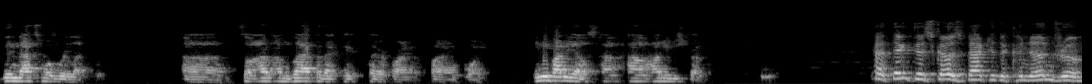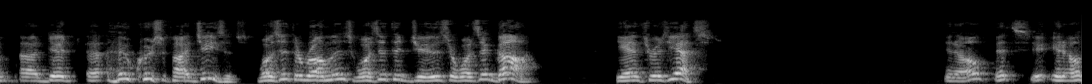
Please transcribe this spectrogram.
then that's what we're left with. Uh, so I'm, glad for that clarifying point. Anybody else? How, do you struggle? I think this goes back to the conundrum. Uh, did uh, who crucified Jesus? Was it the Romans? Was it the Jews? Or was it God? The answer is yes. You know, it's you know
